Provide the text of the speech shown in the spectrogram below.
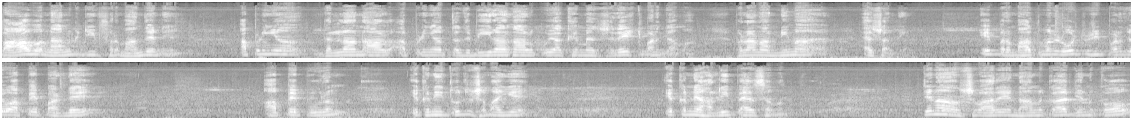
ਭਾਵ ਨਾਨਕ ਜੀ ਫਰਮਾਉਂਦੇ ਨੇ, ਆਪਣੀਆਂ ਗੱਲਾਂ ਨਾਲ, ਆਪਣੀਆਂ ਤਦਬੀਰਾਂ ਨਾਲ ਕੋਈ ਆਖੇ ਮੈਂ ਸ੍ਰੇਸ਼ਟ ਬਣ ਜਾਵਾਂ, ਫਲਾਣਾ ਨੀਵਾ ਹੈ, ਐਸਾ ਨਹੀਂ। ਇਹ ਪਰਮਾਤਮਾ ਨੇ ਰੋਜ਼ ਤੁਸੀਂ ਪੜ੍ਹਦੇ ਹੋ, ਆਪੇ ਭਾਂਡੇ, ਆਪੇ ਪੂਰਨ, ਇਕ ਨਹੀਂ ਦੁੱਧ ਸਮਾਈਏ ਇੱਕ ਨਿਹਾਲੀ ਪੈ ਸਮਨ। ਤਿਨਾ ਸਵਾਰੇ ਨਾਨਕਾ ਜਿਨ ਕੋ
